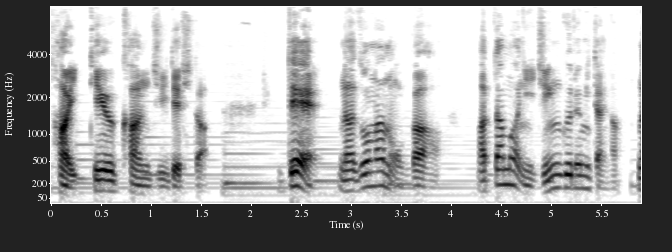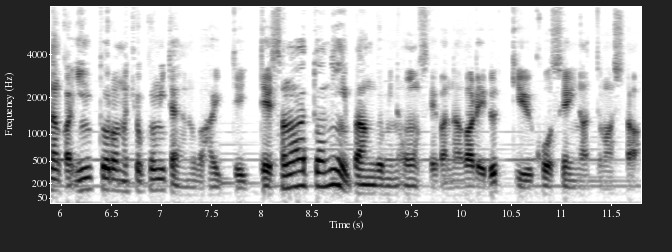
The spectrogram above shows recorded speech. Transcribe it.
はい、っていう感じでした。で、謎なのが、頭にジングルみたいな、なんかイントロの曲みたいなのが入っていって、その後に番組の音声が流れるっていう構成になってました。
